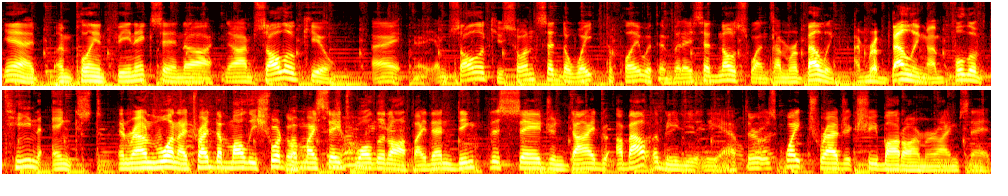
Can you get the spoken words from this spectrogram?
yeah, I'm playing Phoenix, and, uh, I'm solo queue. I, I am solo queue. Swan said to wait to play with him, but I said no, Swens. I'm rebelling. I'm rebelling. I'm full of teen angst. In round one, I tried the molly short, but my sage walled it off. I then dinked this sage and died about immediately after. It was quite tragic. She bought armor. I'm sad.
